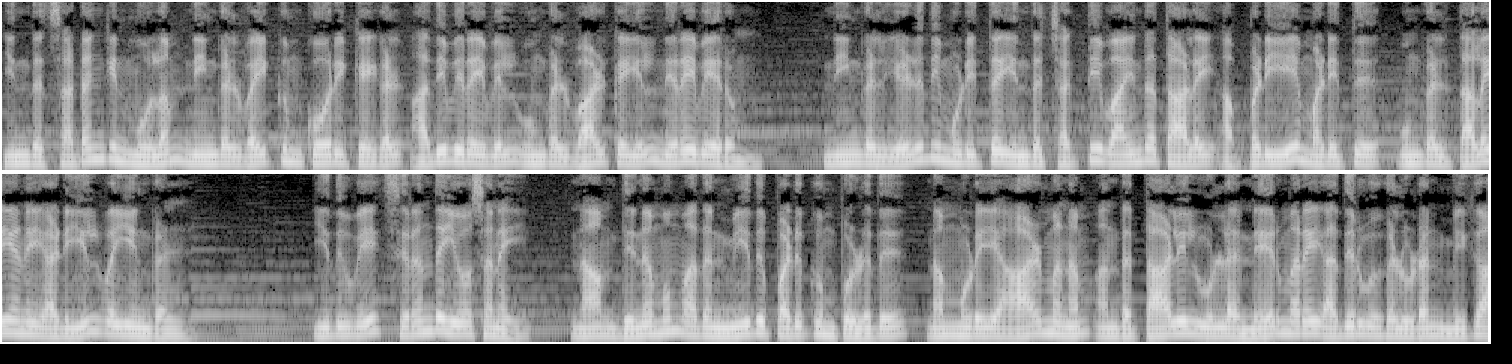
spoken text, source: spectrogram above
இந்த சடங்கின் மூலம் நீங்கள் வைக்கும் கோரிக்கைகள் அதிவிரைவில் உங்கள் வாழ்க்கையில் நிறைவேறும். நீங்கள் எழுதி முடித்த இந்த சக்தி வாய்ந்த தாளை அப்படியே மடித்து உங்கள் தலையணை அடியில் வையுங்கள். இதுவே சிறந்த யோசனை. நாம் தினமும் அதன் மீது படுக்கும் பொழுது நம்முடைய ஆழ்மனம் அந்த தாளில் உள்ள நேர்மறை அதிர்வுகளுடன் மிக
